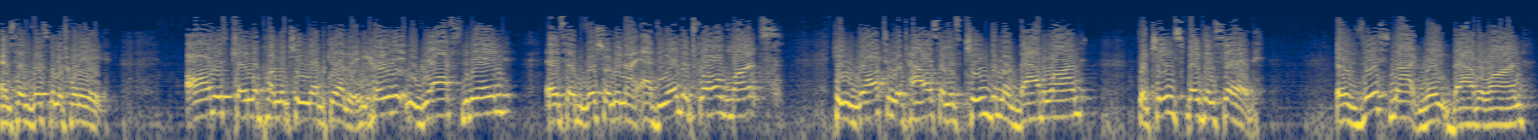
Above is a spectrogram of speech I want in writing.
And says verse number 28 all this came upon the king Nebuchadnezzar. He heard it and he grasped it in. And said, verse number 9, at the end of 12 months, he walked in the palace of his kingdom of Babylon. The king spake and said, is this not great Babylon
